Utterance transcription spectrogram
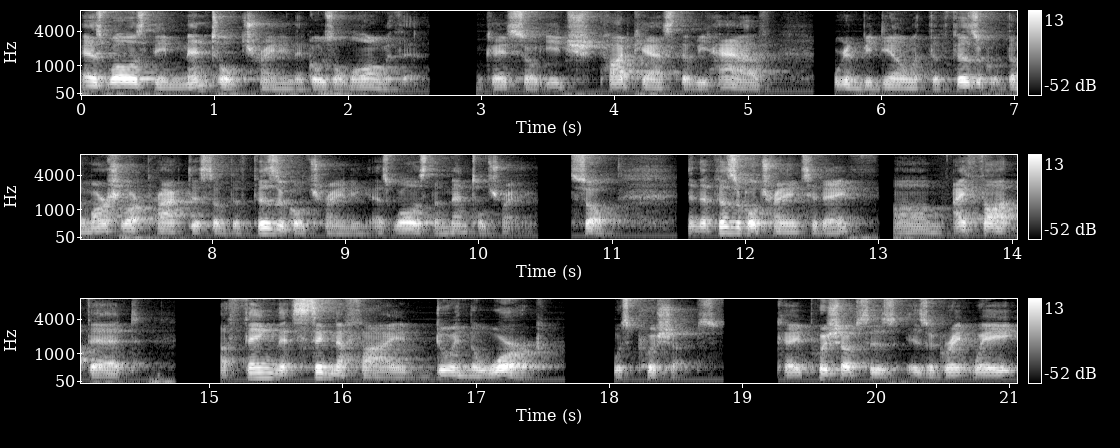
as well as the mental training that goes along with it. Okay, so each podcast that we have, we're going to be dealing with the physical, the martial art practice of the physical training as well as the mental training. So, in the physical training today, um, I thought that a thing that signified doing the work was push ups. Okay, push ups is, is a great way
